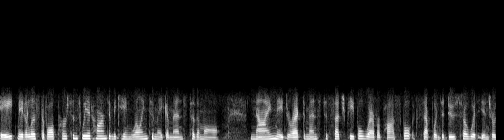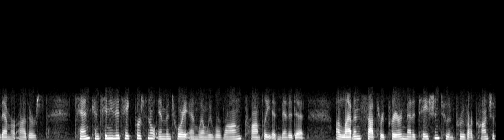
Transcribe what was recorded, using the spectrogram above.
Eight, made a list of all persons we had harmed and became willing to make amends to them all. Nine, made direct amends to such people wherever possible, except when to do so would injure them or others. 10. Continue to take personal inventory and when we were wrong, promptly admitted it. 11. Sought through prayer and meditation to improve our conscious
